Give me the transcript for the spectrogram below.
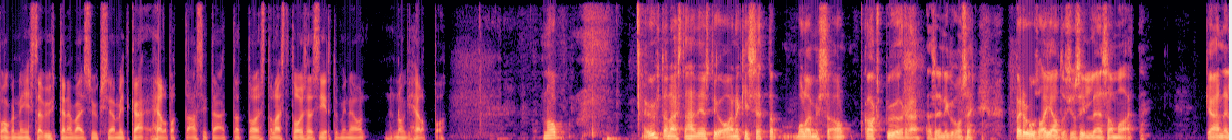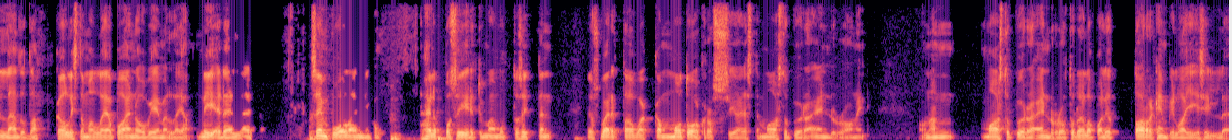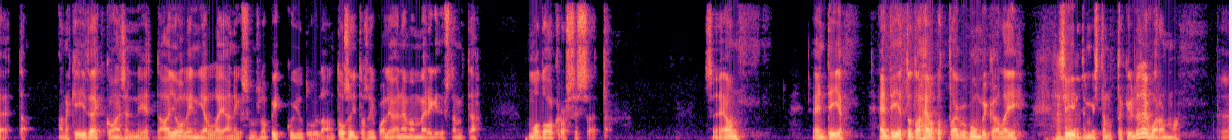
Onko niissä yhteneväisyyksiä, mitkä helpottaa sitä, että toista laista toiseen siirtyminen on noinkin helppoa? No yhtenäistähän tietysti on ainakin se, että molemmissa on kaksi pyörää, että se niin on se perusajatus jo silleen sama, että käännellään tota kallistamalla ja painoa viemällä ja niin edelleen. Sen puoleen niin helppo siirtymä, mutta sitten jos vertaa vaikka motocrossia ja sitten maastopyörä enduro, niin onhan maastopyörä enduro todella paljon tarkempi laji silleen, että ainakin itse koen sen niin, että ajolinjalla ja niin semmoisilla pikkujutuilla on tosi tosi paljon enemmän merkitystä, mitä motocrossissa, että se on, en tiedä, en tiedä tuota helpottaako kumpikaan laji siirtymistä, mutta kyllä se varmaan.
